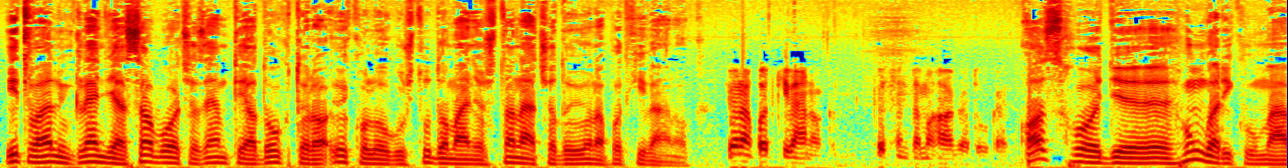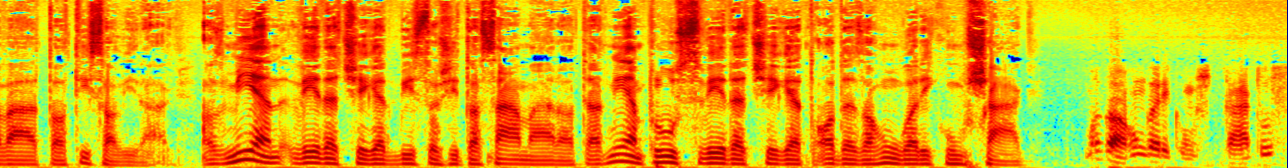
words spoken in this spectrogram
Itt van velünk Lengyel Szabolcs, az MTA doktora, ökológus, tudományos tanácsadó. Jó napot kívánok! Jó napot kívánok! Köszöntöm a hallgatókat! Az, hogy hungarikumá vált a tiszavirág, az milyen védettséget biztosít a számára? Tehát milyen plusz védettséget ad ez a hungarikumság? Maga a hungarikum státusz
